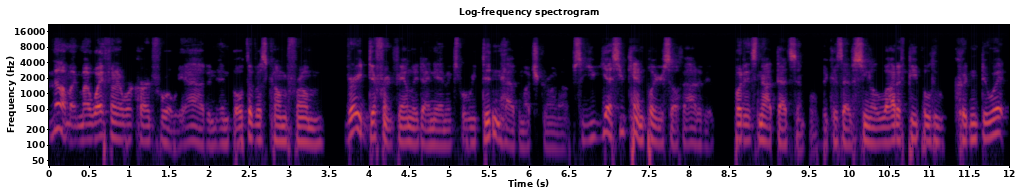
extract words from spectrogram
No, my, my wife and I work hard for what we have, and, and both of us come from very different family dynamics where we didn't have much growing up. So you yes, you can pull yourself out of it, but it's not that simple because I've seen a lot of people who couldn't do it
